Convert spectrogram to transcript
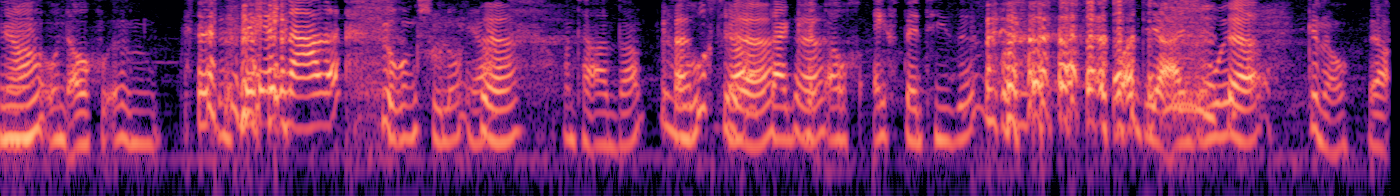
ja, und auch ähm, Seminare, Führungsschulung, ja, Ja. unter anderem besucht. Ja, ja, Danke ja. auch Expertise von dir eingeholt. Ja. Genau, ja.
